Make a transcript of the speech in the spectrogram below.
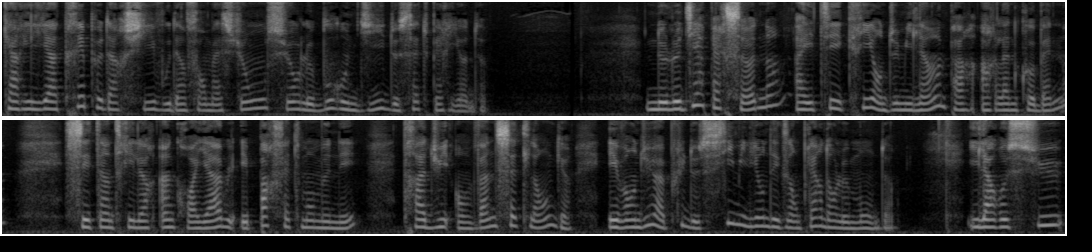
car il y a très peu d'archives ou d'informations sur le Burundi de cette période. Ne le dit à personne a été écrit en 2001 par Arlan Coben. C'est un thriller incroyable et parfaitement mené, traduit en 27 langues et vendu à plus de 6 millions d'exemplaires dans le monde. Il a reçu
